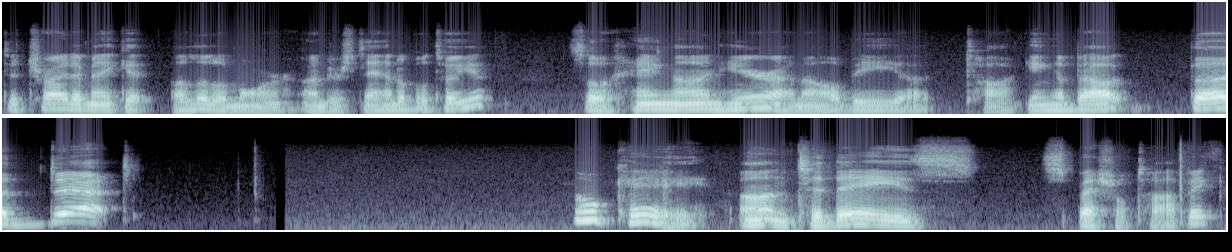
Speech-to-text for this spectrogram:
to try to make it a little more understandable to you. So hang on here, and I'll be uh, talking about the debt. Okay, on today's special topic,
